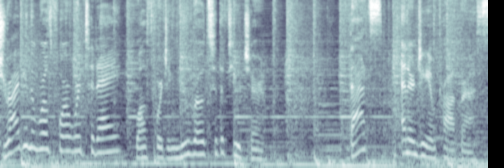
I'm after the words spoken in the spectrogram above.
Driving the world forward today while forging new roads to the future. That's energy in progress.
